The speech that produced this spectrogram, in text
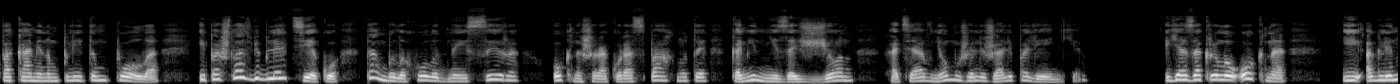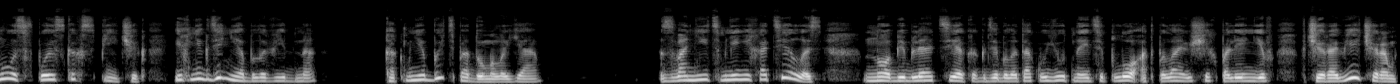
по каменным плитам пола, и пошла в библиотеку. Там было холодно и сыро, окна широко распахнуты, камин не зажжен, хотя в нем уже лежали поленья. Я закрыла окна и оглянулась в поисках спичек. Их нигде не было видно. «Как мне быть?» — подумала я. Звонить мне не хотелось, но библиотека, где было так уютно и тепло от пылающих поленьев вчера вечером,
